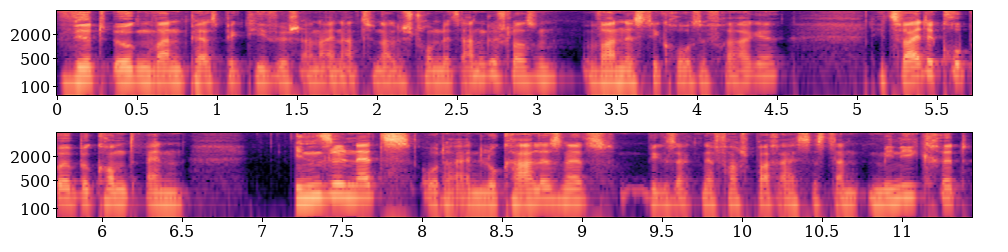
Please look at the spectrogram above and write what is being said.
wird irgendwann perspektivisch an ein nationales Stromnetz angeschlossen. Wann ist die große Frage? Die zweite Gruppe bekommt ein Inselnetz oder ein lokales Netz. Wie gesagt, in der Fachsprache heißt es dann Minicrit.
